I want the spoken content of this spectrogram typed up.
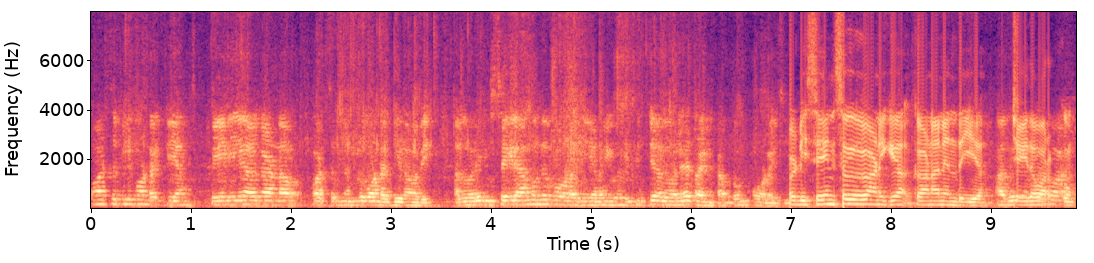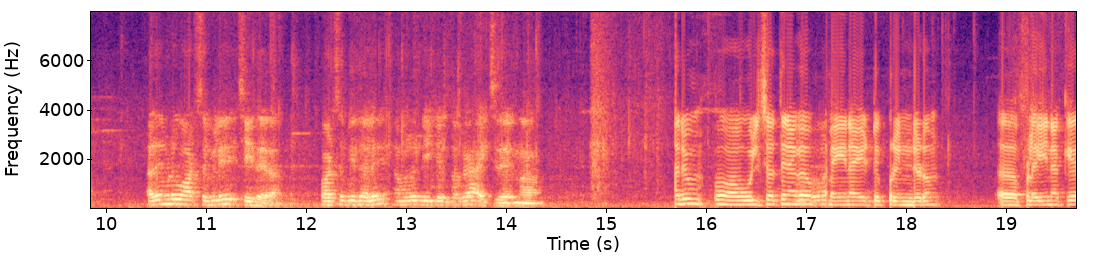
വാട്സപ്പിൽ കോൺടാക്ട് ചെയ്യാം. പേനിൽ കാണുന്ന വാട്സപ്പ് നമ്പർ കോൺടാക്ട് ചെയ്താൽ മതി. അതുപോലെ ഇൻസ്റ്റാഗ്രാം ഒന്ന് ഫോളോ ചെയ്യണം. യൂണിവേഴ്സിറ്റി അതുപോലെ ട്രെൻഡ് ഫോളോ ചെയ്യാം ഡിസൈൻസ് ഒക്കെ കാണിക്കുക കാണാൻ എന്ത് ചെയ്യാ? ചെയ്ത വർക്കും അത് നമ്മൾ വാട്സപ്പിൽ ചെയ്തു തരാം വാട്സപ്പ് ചെയ്താൽ നമ്മൾ ഡീറ്റെയിൽസ് ഒക്കെ അയച്ചു തരുന്നതാണ് ഒരു ഉത്സവത്തിനൊക്കെ മെയിൻ ആയിട്ട് പ്രിന്റഡും പ്ലെയിൻ ഒക്കെ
